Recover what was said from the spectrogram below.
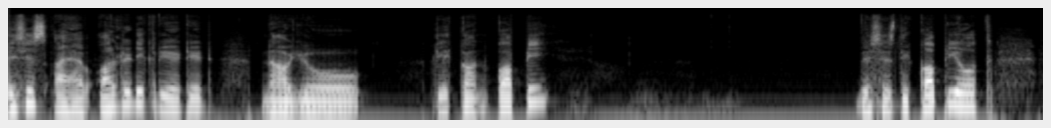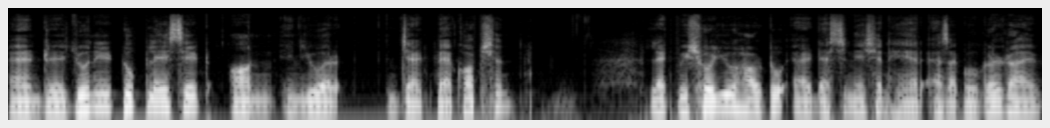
this is I have already created. Now you click on copy. This is the copy auth and uh, you need to place it on in your JetBackup option. Let me show you how to add destination here as a Google Drive.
